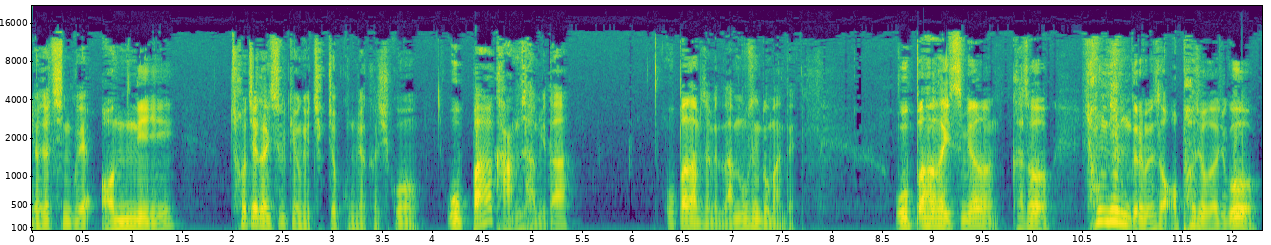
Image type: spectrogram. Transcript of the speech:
여자친구의 언니 처제가 있을 경우에 직접 공략하시고 오빠 감사합니다. 오빠 감사합니다. 남동생 도움 안 돼. 오빠가 있으면 가서 형님 그러면서 엎어져가지고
